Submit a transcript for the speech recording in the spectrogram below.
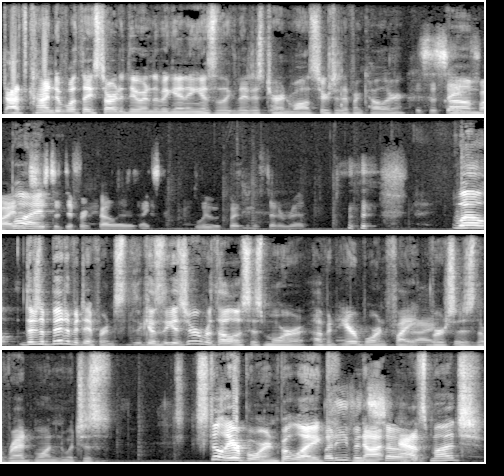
that's kind of what they started doing in the beginning. Is like they just turned monsters a different color. it's the same Um, fight. but- It's just a different color. It makes blue equipment instead of red. Well, there's a bit of a difference because the Azure Rathalos is more of an airborne fight Right. versus the red one, which is still airborne, but like But even not so- as much.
